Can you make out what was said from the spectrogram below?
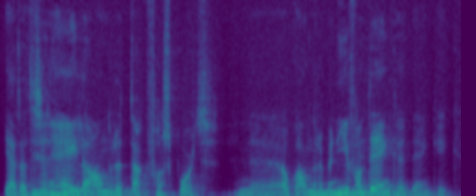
ja, dat is een hele andere tak van sport. En, ook een andere manier van denken, denk ik.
